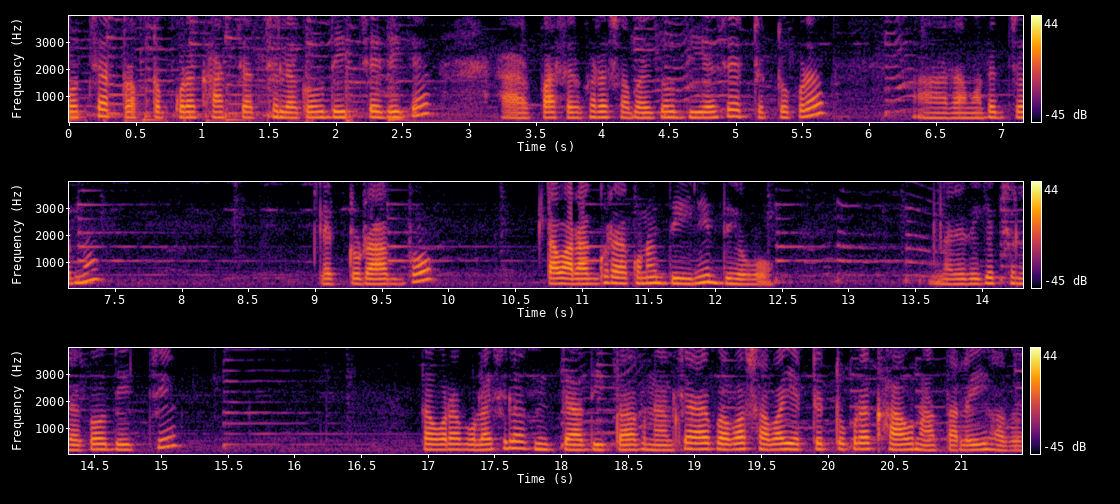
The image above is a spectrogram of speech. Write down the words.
করছি আর টপ টপ করে খাচ্ছে, আর ছেলেকেও দিচ্ছে এদিকে। আর পাশের ঘরে সবাইকেও দিয়েছে, একটু একটু করে। আর আমাদের জন্য একটু রাখব। তাও আর এক ঘরে এখনও দিইনি, দেবো। আর এদিকে ছেলেকেও দিচ্ছি। তা ওরা বলেছিল যা দিতে হবে। না আর বাবা, সবাই একটু একটু করে খাও না, তাহলেই হবে।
